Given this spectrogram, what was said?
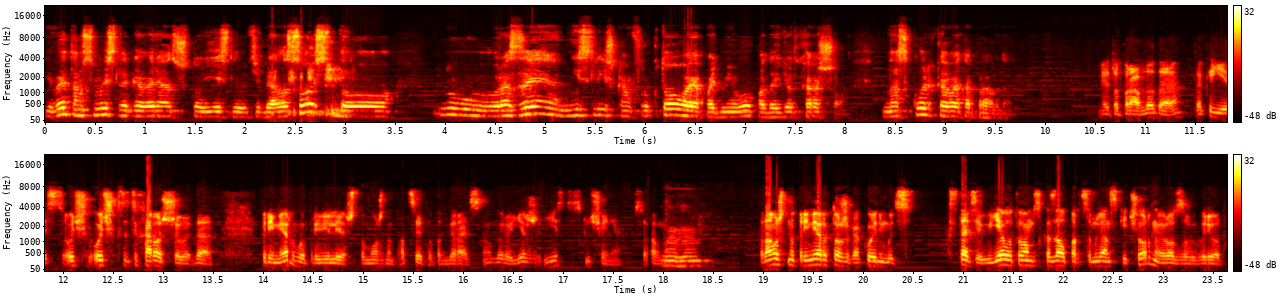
И в этом смысле говорят, что если у тебя лосось, то ну, розе не слишком фруктовое, под него подойдет хорошо. Насколько это правда? Это правда, да, так и есть. Очень, очень, кстати, хороший, да, пример вы привели, что можно по цвету подбирать. Но говорю, есть, есть исключения все равно. Угу. Потому что, например, тоже какой-нибудь... Кстати, я вот вам сказал про цемлянский черный розовый врет,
